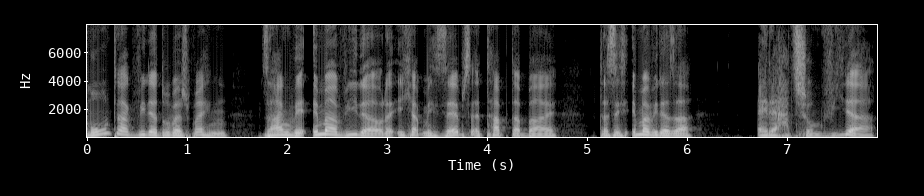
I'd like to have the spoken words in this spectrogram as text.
Montag wieder drüber sprechen, sagen wir immer wieder, oder ich habe mich selbst ertappt dabei, dass ich immer wieder sage, ey, der hat schon wieder.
